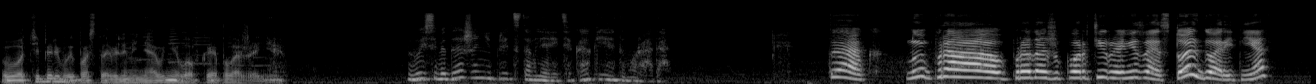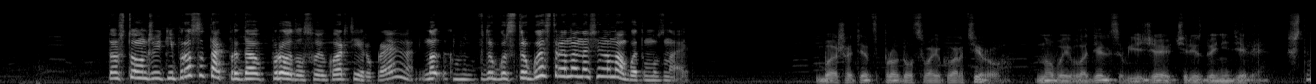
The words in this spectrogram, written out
Вот теперь вы поставили меня в неловкое положение. Вы себе даже не представляете, как я этому рада. Так, ну и про продажу квартиры, я не знаю, стоит говорить, нет? Потому что он же ведь не просто так прода- продал свою квартиру, правильно? Но в другой- с другой стороны, она все равно об этом узнает. Ваш отец продал свою квартиру. Новые владельцы въезжают через две недели. Что?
